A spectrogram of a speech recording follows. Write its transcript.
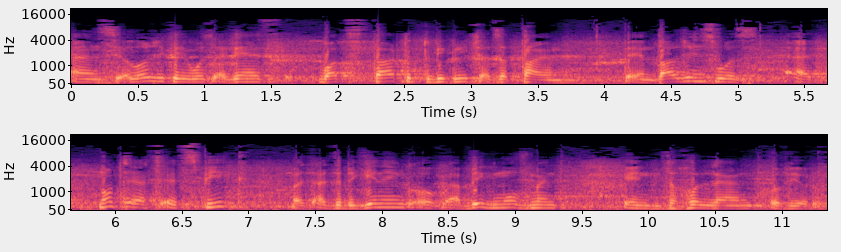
and theologically he was against what started to be preached at that time. The indulgence was at, not at its peak, but at the beginning of a big movement in the whole land of Europe.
